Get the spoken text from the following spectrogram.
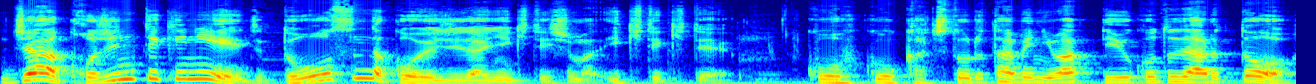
じゃあ個人的にどうすんだこういう時代に生きてしまう生きてきて幸福を勝ち取るためにはっていうことであると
